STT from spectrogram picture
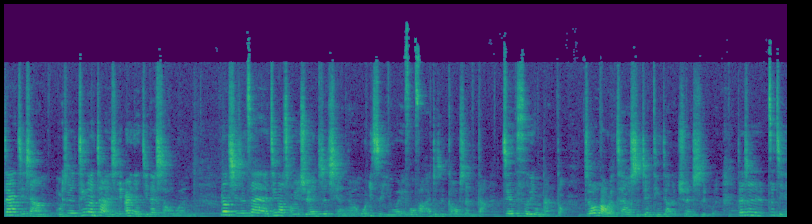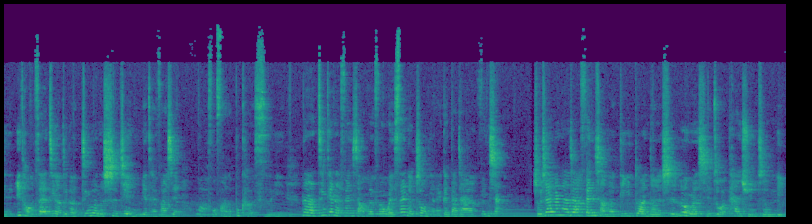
大家吉祥，我是经论教理系二年级的小文。那其实，在进到崇明学院之前呢，我一直以为佛法它就是高深大、艰涩又难懂，只有老人才有时间听这样的劝世文。但是自己一头栽进了这个经论的世界里面，才发现哇，佛法的不可思议。那今天的分享会分为三个重点来跟大家分享。首先跟大家分享的第一段呢，是论文写作探寻真理。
